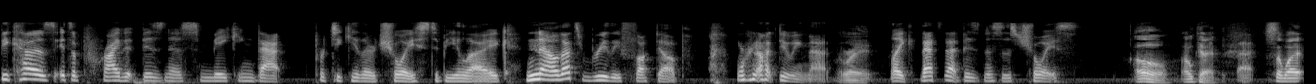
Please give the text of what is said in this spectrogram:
because it's a private business making that particular choice to be like, no, that's really fucked up. We're not doing that. Right. Like that's that business's choice. Oh, okay. So I,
